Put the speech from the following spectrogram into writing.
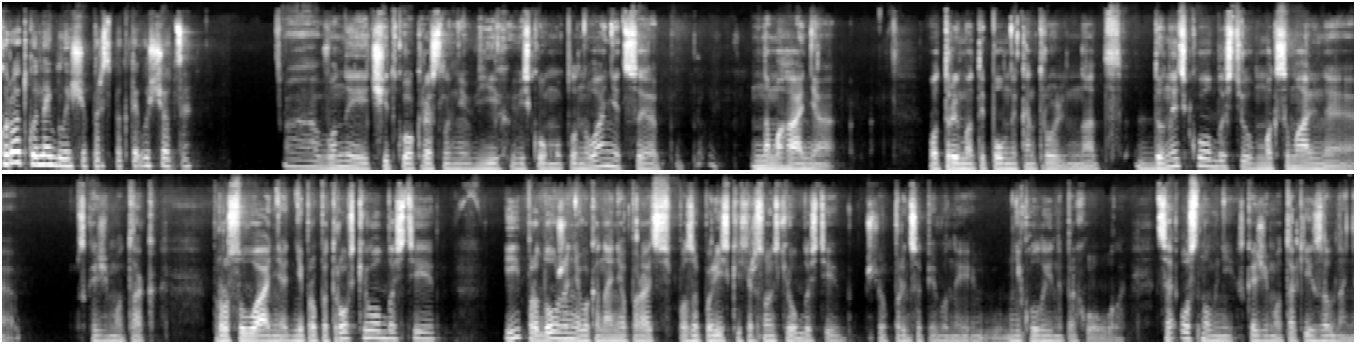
коротку найближчу перспективу. Що це? Вони чітко окреслені в їх військовому плануванні. Це намагання отримати повний контроль над Донецькою областю, максимальне, скажімо так, просування Дніпропетровській області і продовження виконання операцій по Запорізькій Херсонській області, що в принципі вони ніколи і не приховували. Це основні, скажімо так, їх завдання.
